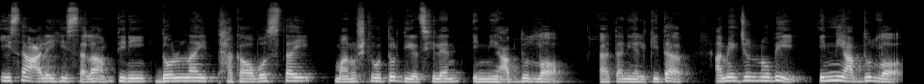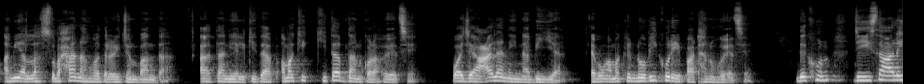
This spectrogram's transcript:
ঈসা আলহি সালাম, তিনি দোলনায় থাকা অবস্থায় মানুষকে উত্তর দিয়েছিলেন, ইন্নি আবদুল্লাহ আতানিয়াল কিতাব। আমি একজন নবী, ইন্নি আবদুল্লাহ, আমি আল্লাহ সুবাহ একজন বান্দা। আতানিয়াল কিতাব, আমাকে কিতাব দান করা হয়েছে। ওয়াজা আলানি নাবিয়া, এবং আমাকে নবী করে পাঠানো হয়েছে। দেখুন যে ঈসা আলি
